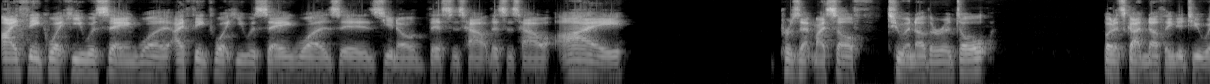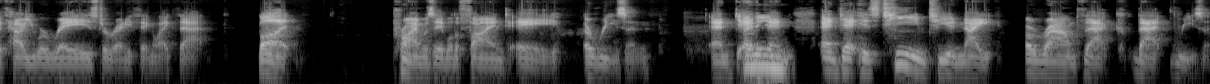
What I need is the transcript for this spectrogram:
I think what he was saying was I think what he was saying was is, you know, this is how this is how I present myself to another adult, but it's got nothing to do with how you were raised or anything like that. But Prime was able to find a a reason and and, I mean, and, and get his team to unite around that that reason.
